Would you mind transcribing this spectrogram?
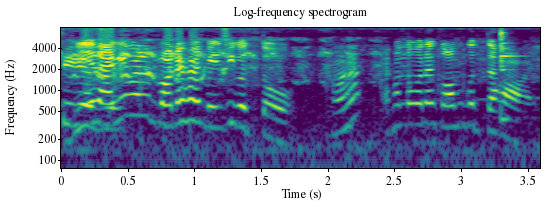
ঠিক বিয়ের আছে আগে মানে মনে হয় বেশি করতো। হ্যাঁ? এখন তো মনে হয় কম করতে হয়।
